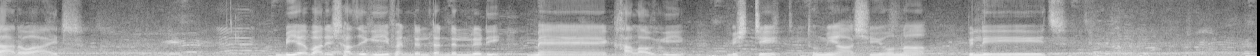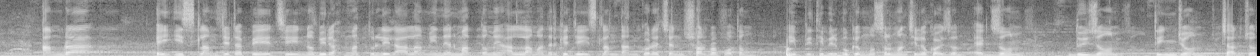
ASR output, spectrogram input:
দাঁড়ো আইট বিয়ে বাড়ি সাজে গি, প্যান্ডেল ট্যান্ডেল রেডি। মে খালাও গি, বৃষ্টি, তুমি আসিও না, প্লিজ। আমরা এই ইসলাম যেটা পেয়েছি, নবী রহমাতুল্লিল আলমিনের মাধ্যমে আল্লাহ আমাদেরকে যে ইসলাম দান করেছেন, সর্বপ্রথম এই পৃথিবীর বুকে মুসলমান ছিল কয়জন? একজন, দুইজন, তিনজন, চারজন।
